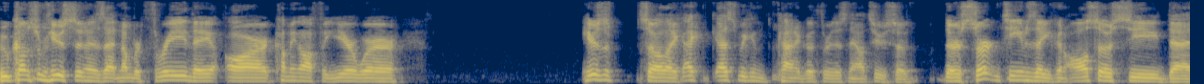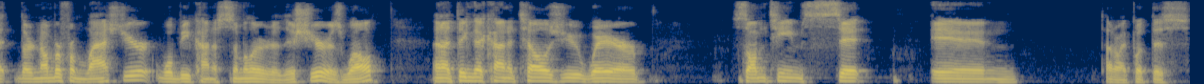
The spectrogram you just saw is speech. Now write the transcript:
Who comes from Houston is at number three. They are coming off a year where here's a so like I guess we can kind of go through this now too. So there's certain teams that you can also see that their number from last year will be kind of similar to this year as well. And I think that kind of tells you where some teams sit in how do I put this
